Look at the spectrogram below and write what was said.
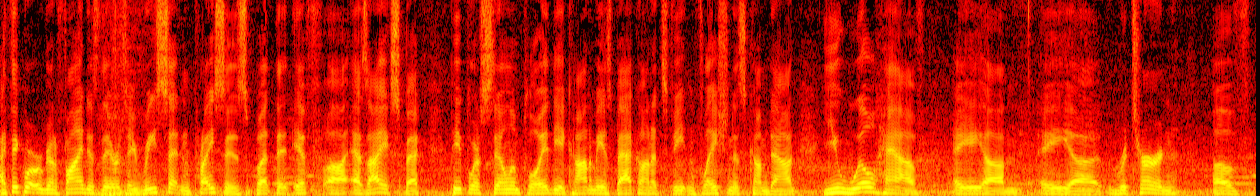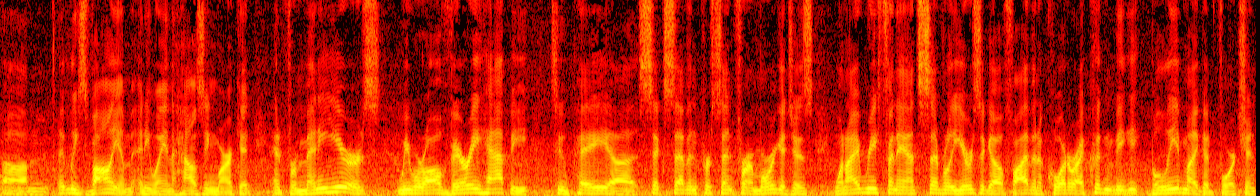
I think what we're going to find is there's a reset in prices, but that if, uh, as I expect, people are still employed, the economy is back on its feet, inflation has come down, you will have a, um, a uh, return of um, at least volume anyway in the housing market. And for many years, we were all very happy to pay uh, six, seven percent for our mortgages. When I refinanced several years ago, five and a quarter, I couldn't be, believe my good fortune.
